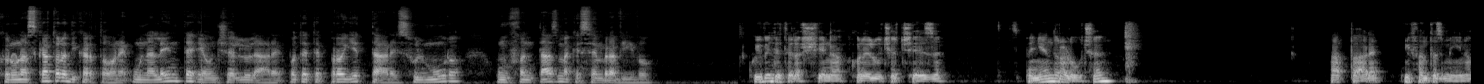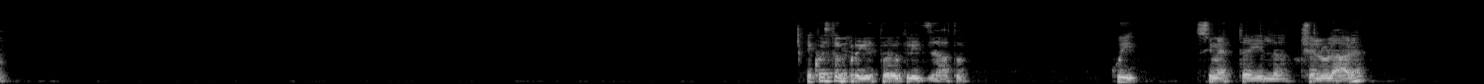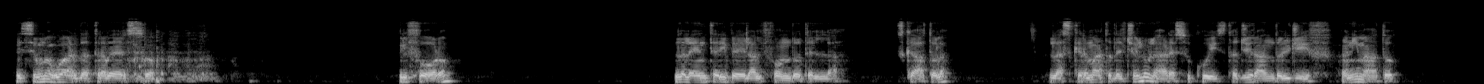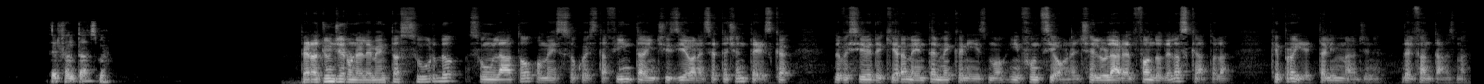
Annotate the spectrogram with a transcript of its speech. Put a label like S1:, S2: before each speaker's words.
S1: Con una scatola di cartone, una lente e un cellulare potete proiettare sul muro un fantasma che sembra vivo.
S2: Qui vedete la scena con le luci accese. Spegnendo la luce appare il fantasmino. E questo è il proiettore utilizzato. Qui si mette il cellulare e se uno guarda attraverso il foro, la lente rivela al fondo della scatola la schermata del cellulare su cui sta girando il GIF animato del fantasma.
S1: Per aggiungere un elemento assurdo, su un lato ho messo questa finta incisione settecentesca dove si vede chiaramente il meccanismo in funzione, il cellulare al fondo della scatola che proietta l'immagine del fantasma.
